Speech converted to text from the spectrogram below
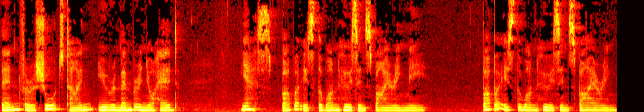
then for a short time you remember in your head, Yes, Baba is the one who is inspiring me. Baba is the one who is inspiring.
